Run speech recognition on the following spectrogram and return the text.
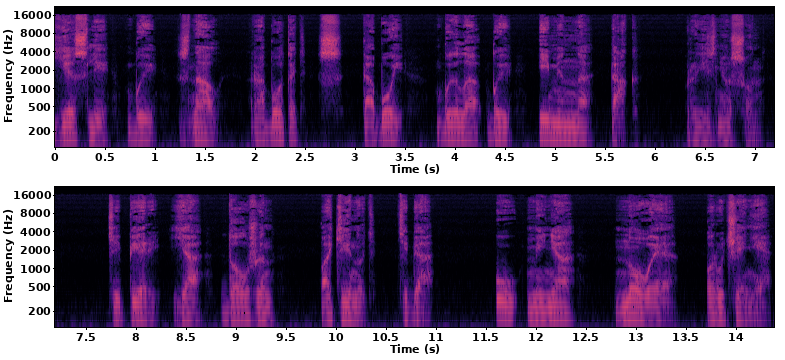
если бы знал, работать с тобой было бы именно так», — произнес он. «Теперь я должен покинуть тебя. У меня новое поручение».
